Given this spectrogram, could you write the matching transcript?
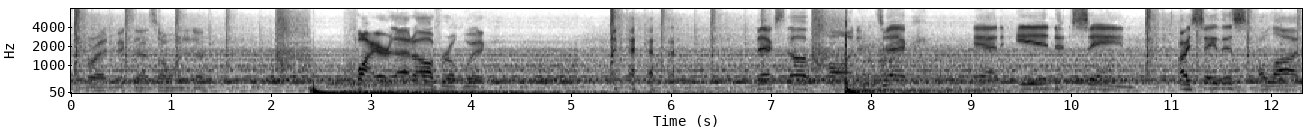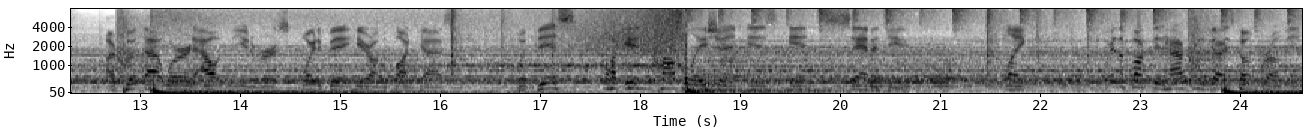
before I had mixed that, so I wanted to fire that off real quick. Next up on deck, and insane. I say this a lot. I put that word out in the universe quite a bit here on the podcast. But this fucking compilation is insanity. Like, where the fuck did half these guys come from, and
